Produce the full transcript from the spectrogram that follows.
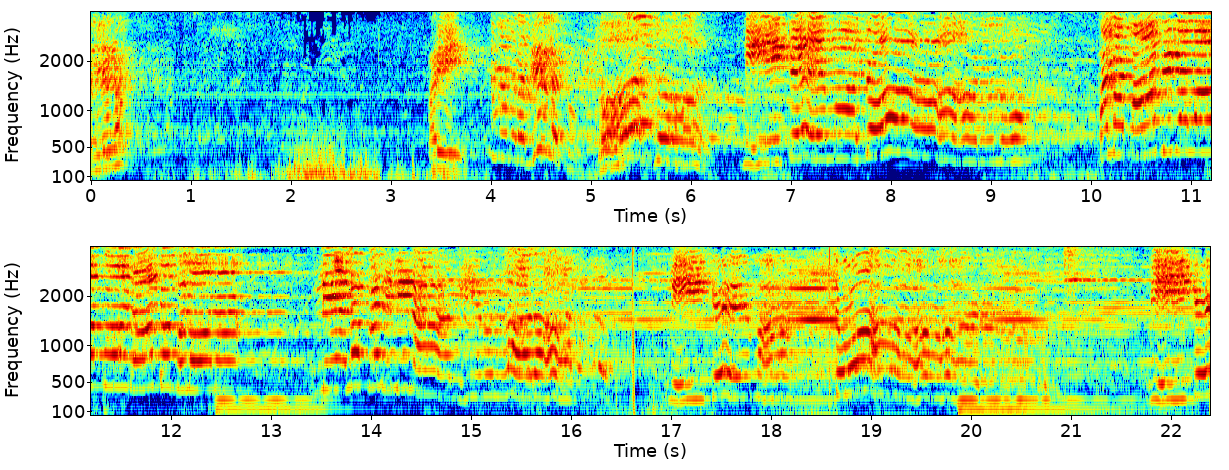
అదే విధంగా? మరి మన వీరులకు మీకే మా జోరులు. మన మాదిగల పోరాటములోన నేల కరిగిన వీరుల్లారా మీకే మా జోరులు. మీకే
